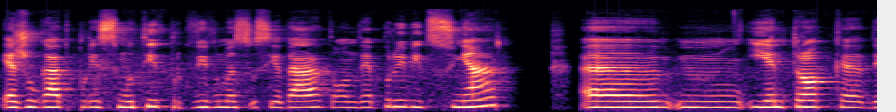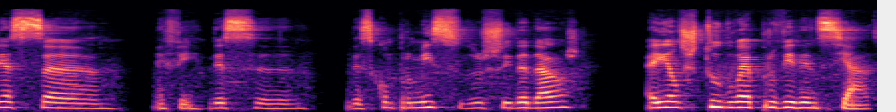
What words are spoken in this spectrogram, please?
é julgado por esse motivo, porque vive numa sociedade onde é proibido sonhar. Um, e em troca dessa. Enfim, desse desse compromisso dos cidadãos, a eles tudo é providenciado,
